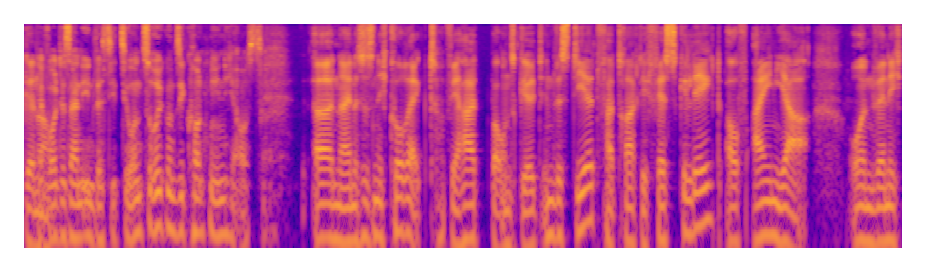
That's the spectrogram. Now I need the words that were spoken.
Genau. Er wollte seine Investition zurück und Sie konnten ihn nicht auszahlen. Äh, nein, das ist nicht korrekt. Wer hat bei uns Geld investiert, vertraglich festgelegt, auf ein Jahr. Und wenn ich.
